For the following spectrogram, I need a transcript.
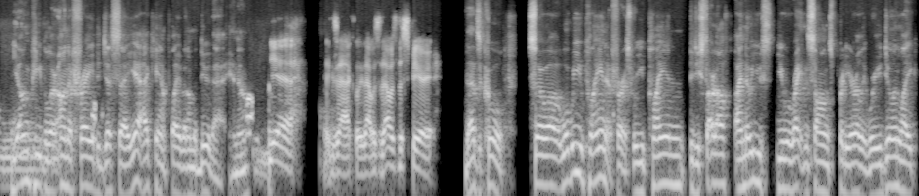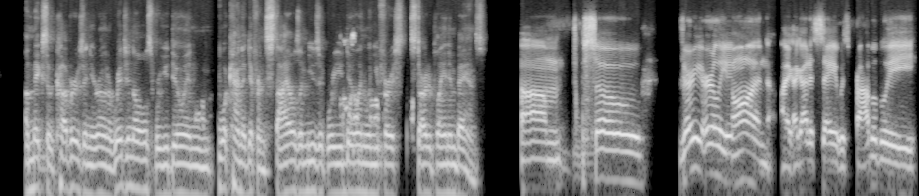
young people are unafraid to just say, "Yeah, I can't play, but I'm gonna do that." You know? Yeah, exactly. That was that was the spirit. That's cool. So, uh, what were you playing at first? Were you playing? Did you start off? I know you you were writing songs pretty early. Were you doing like a mix of covers and your own originals? Were you doing what kind of different styles of music were you doing when you first started playing in bands? Um, so very early on, I, I got to say it was probably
